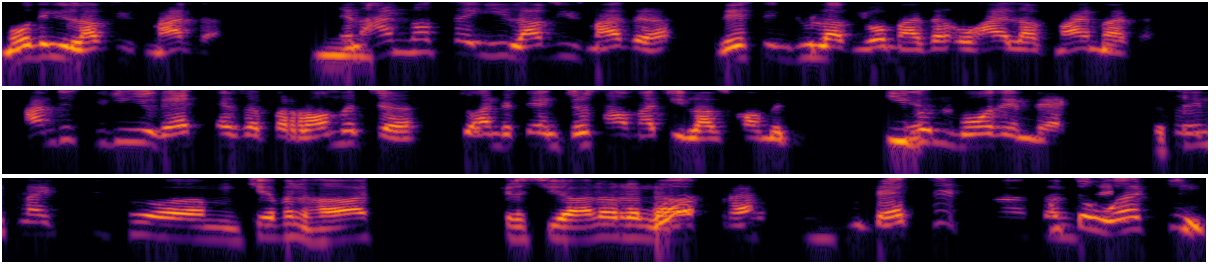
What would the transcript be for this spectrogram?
more than he loves his mother. Mm. And I'm not saying he loves his mother less than you love your mother or I love my mother. I'm just giving you that as a barometer to understand just how much he loves comedy, even yeah. more than that. The so same like um, Kevin Hart, Cristiano Ronaldo. Work, That's it. Put the work in.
